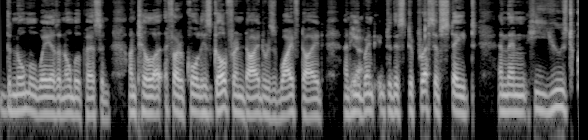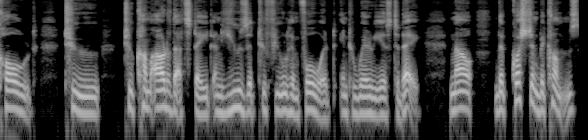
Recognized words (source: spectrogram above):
the normal way as a normal person until uh, if i recall his girlfriend died or his wife died and he Yeah. went into this depressive state and then he used cold to to come out of that state and use it to fuel him forward into where he is today now the question becomes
